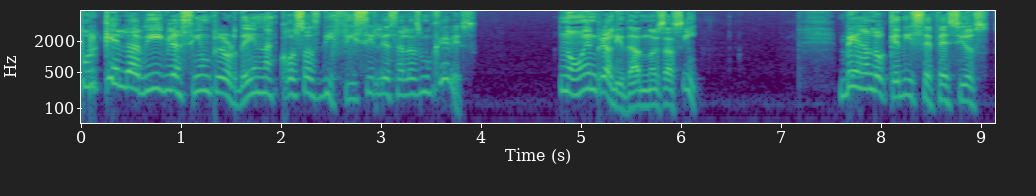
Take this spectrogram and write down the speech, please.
¿por qué la Biblia siempre ordena cosas difíciles a las mujeres? No, en realidad no es así. Vean lo que dice Efesios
